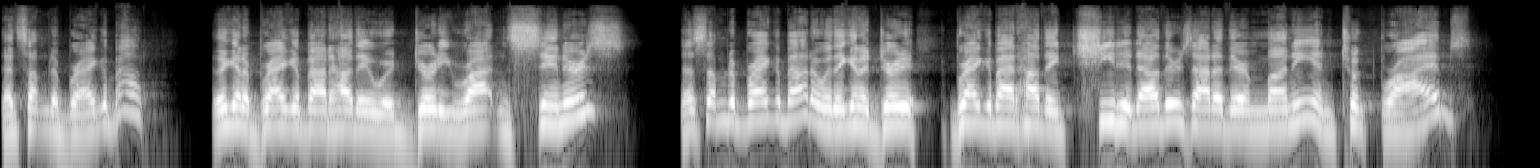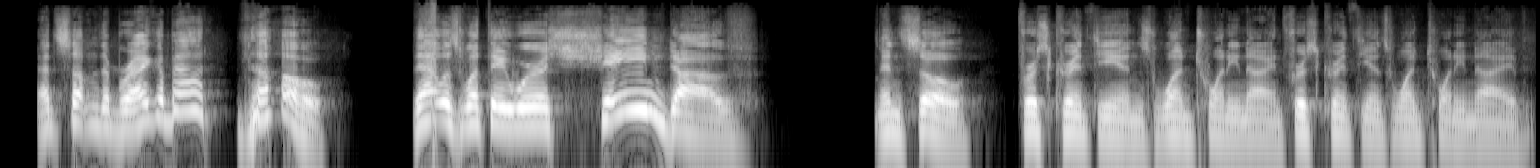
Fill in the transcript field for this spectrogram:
That's something to brag about? Are they going to brag about how they were dirty, rotten sinners? That's something to brag about? Or are they going to dirty, brag about how they cheated others out of their money and took bribes? That's something to brag about? No. That was what they were ashamed of. And so 1 Corinthians 129, 1 Corinthians 129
